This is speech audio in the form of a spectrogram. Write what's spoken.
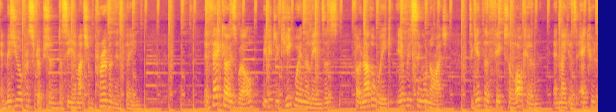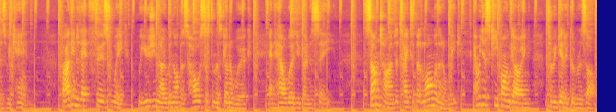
and measure your prescription to see how much improvement there's been. If that goes well, we get to keep wearing the lenses for another week every single night to get the effect to lock in and make it as accurate as we can. By the end of that first week, we usually know whether or not this whole system is going to work and how well you're going to see. Sometimes it takes a bit longer than a week and we just keep on going until we get a good result.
